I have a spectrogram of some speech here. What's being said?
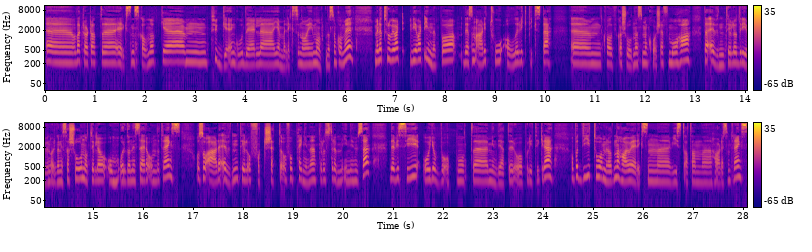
Uh, og det er klart at uh, Eriksen skal nok pugge en god del hjemmelekse nå i månedene som kommer. Men jeg tror vi har, vært, vi har vært inne på det som er de to aller viktigste kvalifikasjonene som en K-sjef må ha. Det er evnen til å drive en organisasjon og til å omorganisere om det trengs. Og så er det evnen til å fortsette å få pengene til å strømme inn i huset. Dvs. Si å jobbe opp mot myndigheter og politikere. Og på de to områdene har jo Eriksen eh, vist at han eh, har det som trengs.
